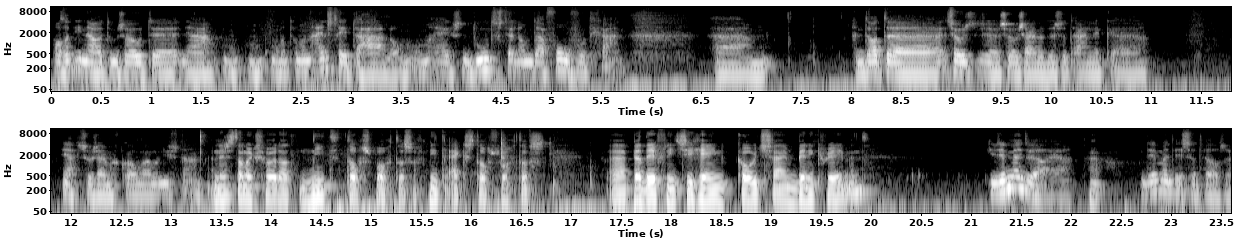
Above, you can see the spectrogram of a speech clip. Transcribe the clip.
wat het inhoudt om zo te, ja, om, om, om, een eindstreep te halen. Om, om ergens een doel te stellen om daar vol voor te gaan. Ehm, en dat, eh, zo, zo- zo zijn er dus uiteindelijk, eh, ja, zo zijn we gekomen waar we nu staan. En is het dan ook zo dat niet-topsporters of niet-ex-topsporters eh, per definitie geen coach zijn binnen Createment? Op dit moment wel, ja. Ja. Op dit moment is dat wel zo.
